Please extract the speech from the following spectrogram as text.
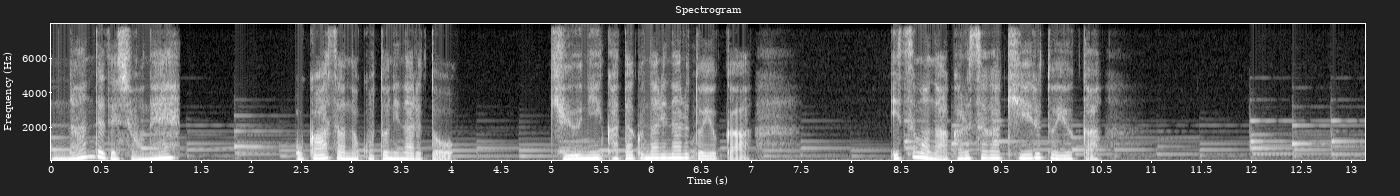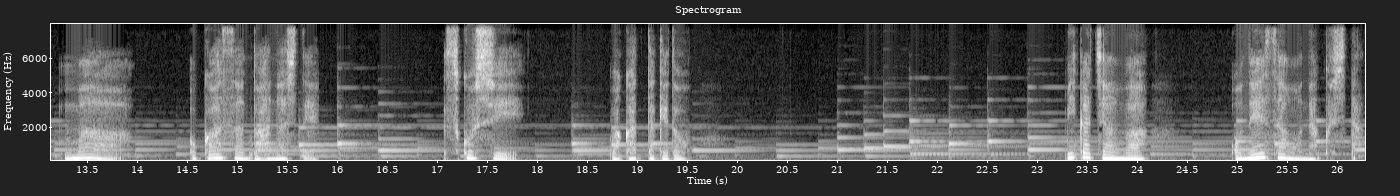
なんででしょうね。お母さんのことになると、急に硬くなりなるというか、いつもの明るさが消えるというか、まあ、お母さんと話して、少し分かったけど。美香ちゃんはお姉さんを亡くした。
